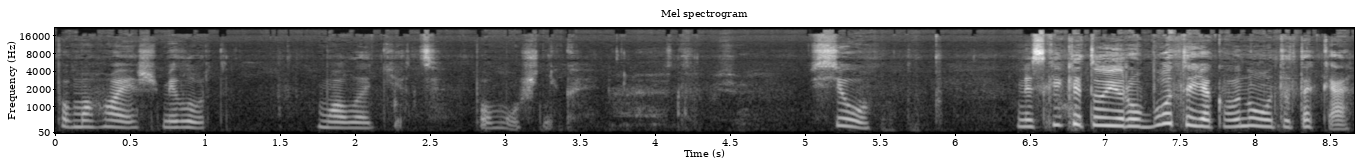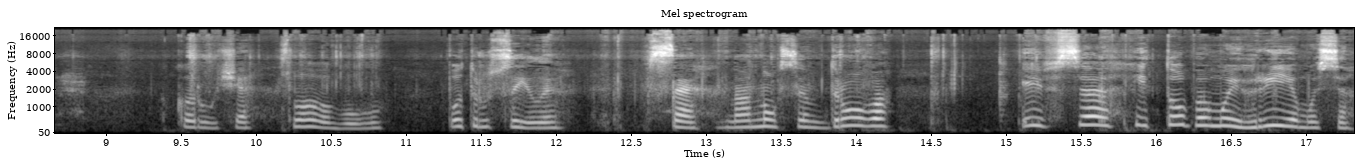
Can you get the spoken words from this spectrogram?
Помагаєш, мілорд. Молодець, помощник. Все. Не скільки тої роботи, як воно ото таке. Короче, слава Богу, потрусили. Все, наносимо дрова і все, і топимо, і гріємося.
